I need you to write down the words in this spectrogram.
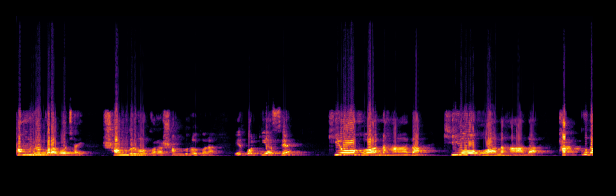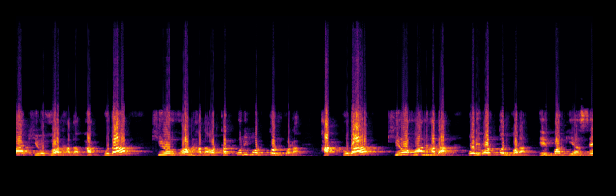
সংগ্রহ করা বোঝায়। সংগ্রহ করা সংগ্রহ করা। এরপর কি আছে? খিও হুয়ান হাদা। খিও হুয়ান হাদা। ফাক্কুদা খিও হুয়ান হাদা ফাক্কুদা খিও হুয়ান হাদা অর্থাৎ পরিবর্তন করা। ফাক্কুদা খিও হুয়ান হাদা পরিবর্তন করা। এরপর কি আছে?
